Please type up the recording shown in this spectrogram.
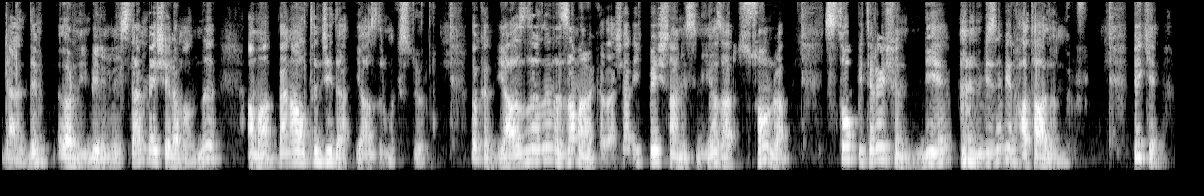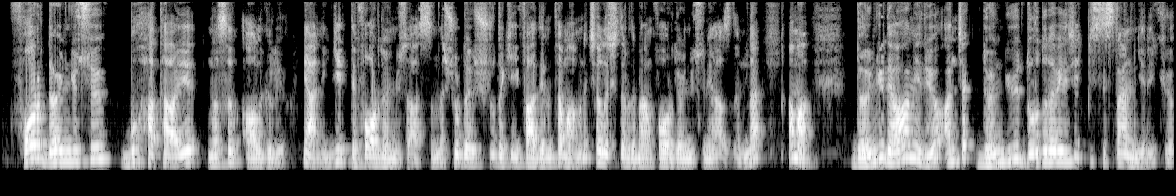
Geldim. Örneğin benim listem 5 elemanlı ama ben altıncıyı da yazdırmak istiyorum. Bakın yazdırdığınız zaman arkadaşlar ilk 5 tanesini yazar. Sonra stop iteration diye bize bir hata döndürür. Peki for döngüsü bu hatayı nasıl algılıyor? Yani gitti for döngüsü aslında. Şurada şuradaki ifadenin tamamını çalıştırdı ben for döngüsünü yazdığımda. Ama döngü devam ediyor ancak döngüyü durdurabilecek bir sistem gerekiyor.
